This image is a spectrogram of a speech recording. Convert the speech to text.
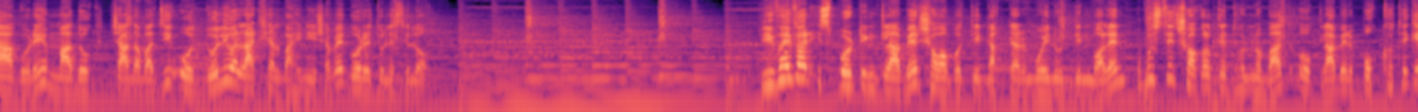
না গড়ে মাদক, চাঁদাবাজি ও দলীয় লাঠিয়াল বাহিনী হিসাবে গড়ে তুলেছিল। রিভাইভার স্পোর্টিং ক্লাবের সভাপতি ডাক্তার মঈনুদ্দিন বলেন, উপস্থিত সকলকে ধন্যবাদ ও ক্লাবের পক্ষ থেকে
